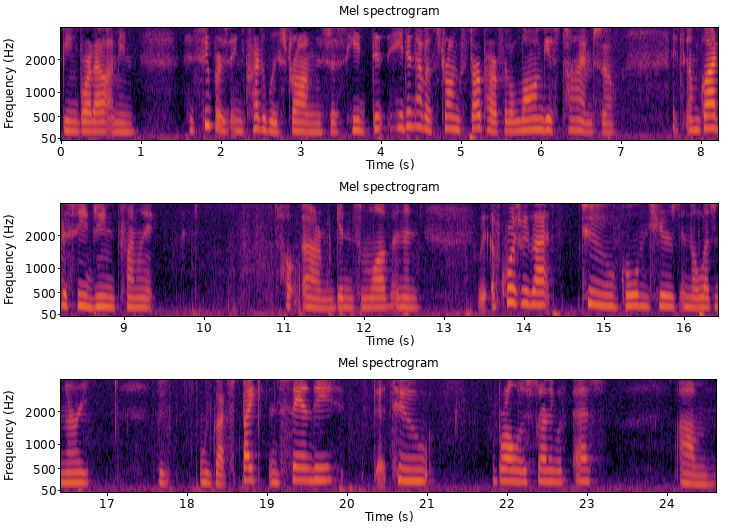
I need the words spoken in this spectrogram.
being brought out. I mean, his super is incredibly strong. It's just he did he didn't have a strong star power for the longest time. So, it's I'm glad to see Gene finally um getting some love. And then, of course, we got two golden tiers in the legendary We've we've got Spike and Sandy, the two brawlers starting with S. Um,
